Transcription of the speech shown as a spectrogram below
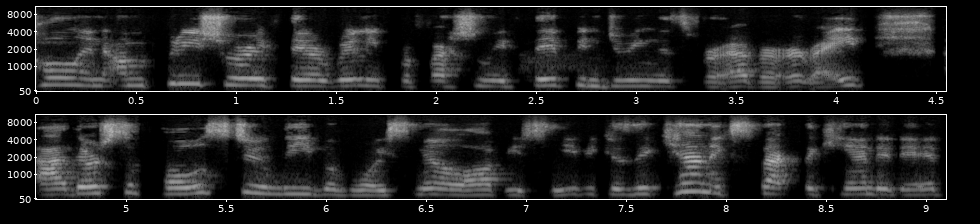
call in, I'm pretty sure if they're really professional, if they've been doing this forever, right? Uh, they're supposed to leave a voicemail, obviously, because they can't expect the candidate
